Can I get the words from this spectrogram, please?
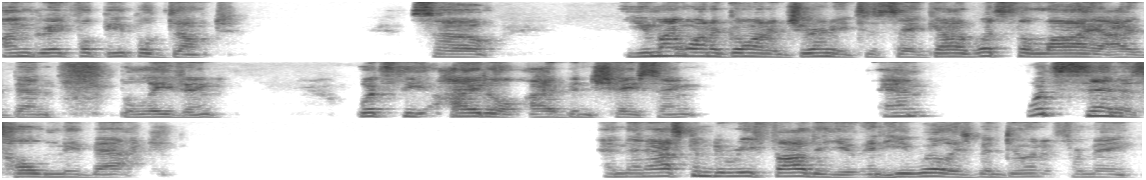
Ungrateful people don't. So you might want to go on a journey to say, God, what's the lie I've been believing? What's the idol I've been chasing? And what sin is holding me back? And then ask him to refather you, and he will. He's been doing it for me.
